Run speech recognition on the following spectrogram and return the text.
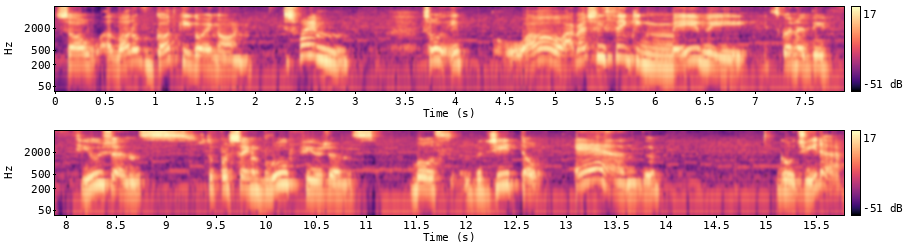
So a lot of God Ki going on. That's why I'm... So, it, wow, I'm actually thinking maybe it's gonna be fusions Super Saiyan Blue fusions, both Vegito and Gogeta.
